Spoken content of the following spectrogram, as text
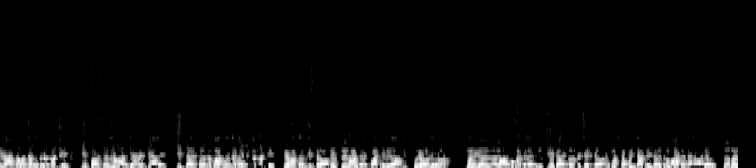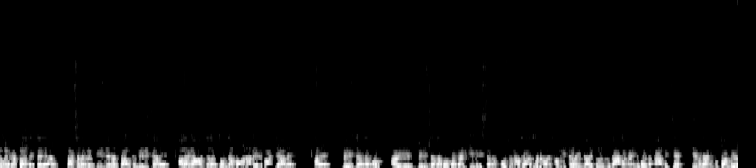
ఈ రాష్ట్రంలో జరుగుతున్నటువంటి ఈ పరిస్థితులను అధ్యయనం చేయాలి. ఈ దళితులను వేరేటువంటి వ్యవస్థను తీసుకురావాలి. కాంగ్రెస్ పార్టీ మీద మరి మార్పు కొట్టలేదు ఈ దళితులను చరిత్ర దళితులు మాట్లాడాలంటే లేదు. తక్షణమే ఫీజు అలాగే హాస్టల్లో సొంత భవనాలు ఏర్పాటు చేయాలి. అదే మినిస్టర్లకు అవి మినిస్టర్లకు ఒక్కొక్కరికి మినిస్టర్లు కూర్చున్నావు కాదు ఉండవలసిన దళితులు. ఐదు కోట్ల కార్డు ఇచ్చి తిరగడానికి తీసుకున్నారని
